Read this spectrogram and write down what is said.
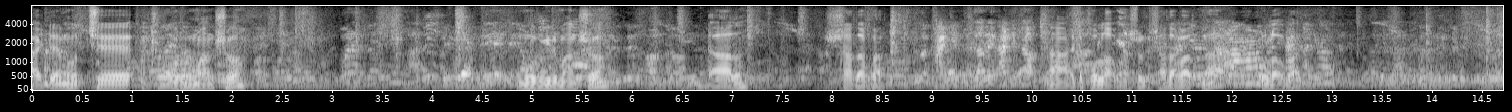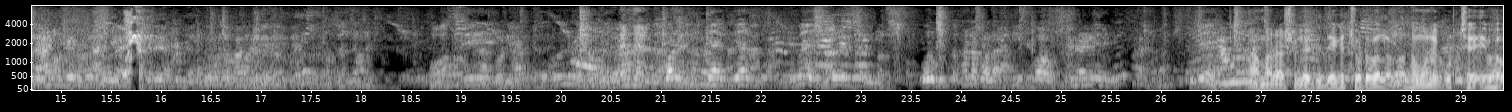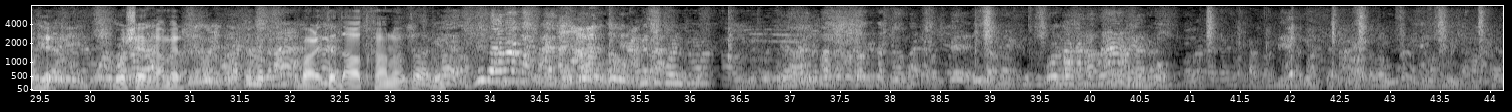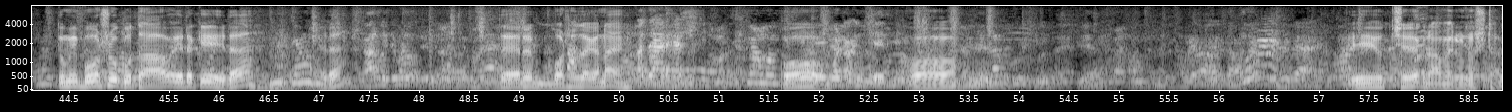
আইটেম হচ্ছে গরুর মাংস মুরগির মাংস। ডাল, সাদা ভাত। না, এটা পোলাও আসলে, সাদা ভাত না, পোলাও ভাত। আমার আসলে এটি দেখে ছোটবেলার কথা মনে পড়ছে। এভাবে বসে গ্রামের বাড়িতে দাওয়াত খাওয়ানো হতো আগে। তুমি বসো কোথাও, এটা কে এটা? এটা? এর বসার জায়গা নাই? ও ও। এই হচ্ছে গ্রামের অনুষ্ঠান।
